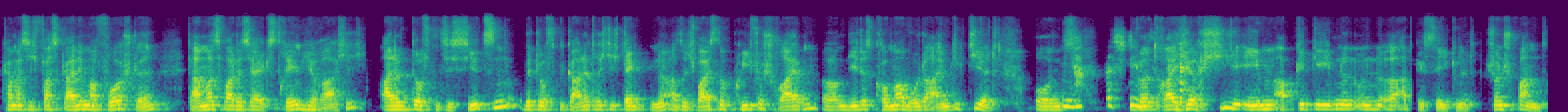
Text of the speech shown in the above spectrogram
Kann man sich fast gar nicht mal vorstellen. Damals war das ja extrem hierarchisch. Alle durften sich sitzen, wir durften gar nicht richtig denken. Ne? Also ich weiß noch, Briefe schreiben, ähm, jedes Komma wurde einem diktiert und ja, wird drei Hierarchie-Eben abgegeben und äh, abgesegnet. Schon spannend.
